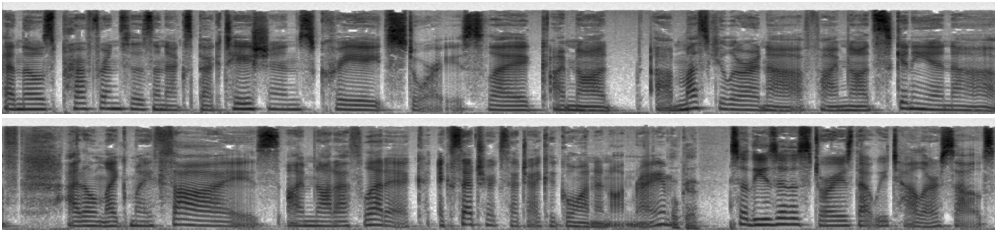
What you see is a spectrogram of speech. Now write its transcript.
And those preferences and expectations create stories. Like i'm not uh, muscular enough i'm not skinny enough i don't like my thighs i'm not athletic etc etc i could go on and on right Okay. so these are the stories that we tell ourselves.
